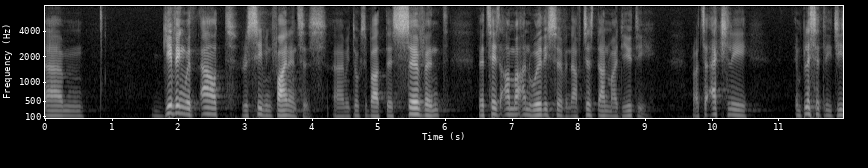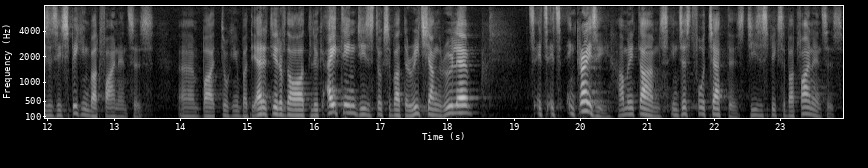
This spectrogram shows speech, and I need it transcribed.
um, giving without receiving finances. Um, it talks about the servant that says, I'm an unworthy servant, I've just done my duty. Right? So actually, implicitly, Jesus is speaking about finances um, by talking about the attitude of the heart. Luke 18, Jesus talks about the rich young ruler. It's, it's, it's crazy how many times in just four chapters Jesus speaks about finances.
